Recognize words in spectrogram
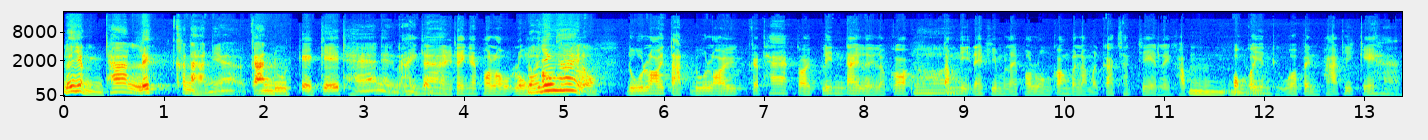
แล้วอย่างถ้าเล็กขนาดเนี้ยการดูเก๋ๆแท้เนี่ยได้มันจะง่ายได้ง่ายพอเราลงเหรอกล้ยิ่งง่ายเหรอดูรอยตัดดูรอยกระแทกรอยปลิ้นได้เลย แล้วก็เหรอตำหนิในพิมพ์อะไรพอลงกล้องไปแล้วมันก็ชัดเจนเลยครับอืมปกก็ยังถือว่าเป็นพระที่เก๊ห่าง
